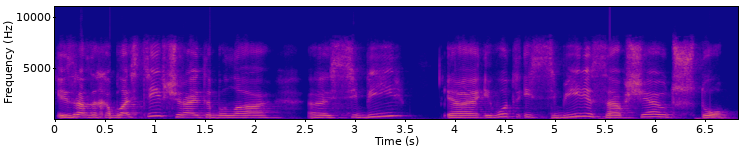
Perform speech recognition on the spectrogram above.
из разных областей. Вчера это была э, Сибирь. Э, и вот из Сибири сообщают, что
